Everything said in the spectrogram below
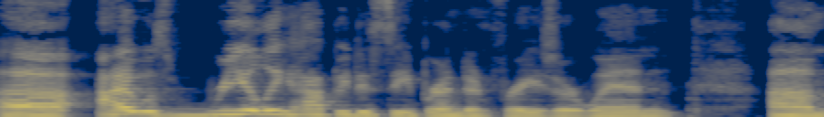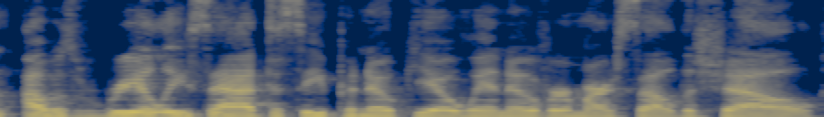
Uh, I was really happy to see Brendan Fraser win. Um, I was really sad to see Pinocchio win over Marcel the Shell,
